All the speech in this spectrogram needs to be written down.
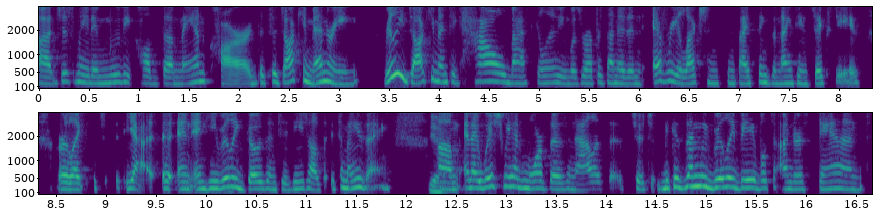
uh, just made a movie called the man card that's a documentary really documenting how masculinity was represented in every election since I think the 1960s or like yeah and, and he really goes into details. It's amazing. Yeah. um, and I wish we had more of those analysis to, to, because then we'd really be able to understand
